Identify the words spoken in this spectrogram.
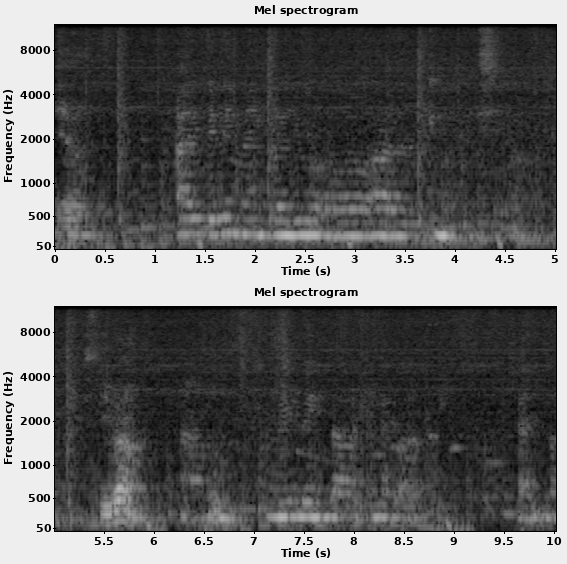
Yeah, I believe like uh, you uh, are looking like Shiva. Siva. Um, maybe the, you have a no,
